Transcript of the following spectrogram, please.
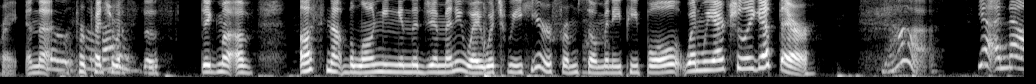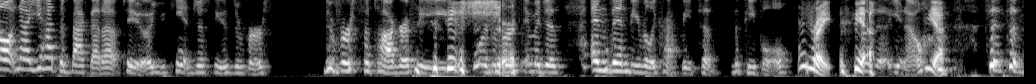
Right. And that So- so that perpetuates the stigma of us not belonging in the gym anyway, which we hear from so many people when we actually get there. Yeah. Yeah, and now now you have to back that up too. You can't just use diverse diverse photography or Sure. diverse images and then be really crappy to the people. Right. Yeah. the- you know. Yeah. To, to,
